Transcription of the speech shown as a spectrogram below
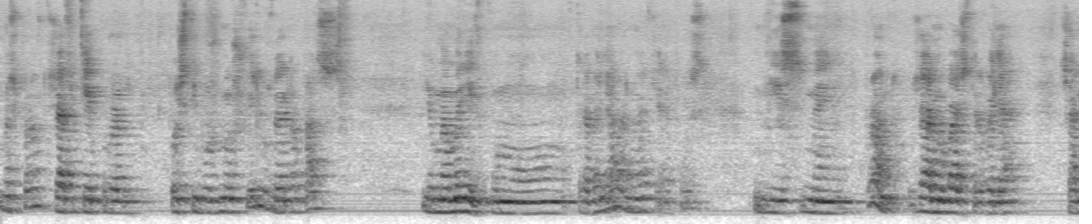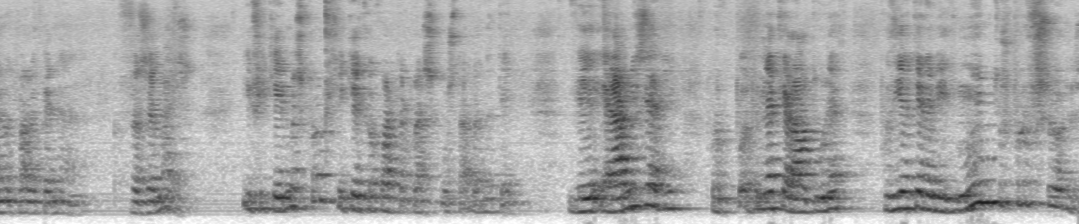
mas pronto, já fiquei por ali. Depois tive os meus filhos, dois rapazes, e o meu marido, como trabalhava, não é, que era polícia, disse-me, pronto, já não vais trabalhar, já não vale a pena fazer mais. E fiquei, mas pronto, fiquei com a quarta classe que gostava de ter. Era a miséria, porque naquela altura podia ter havido muitos professores,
